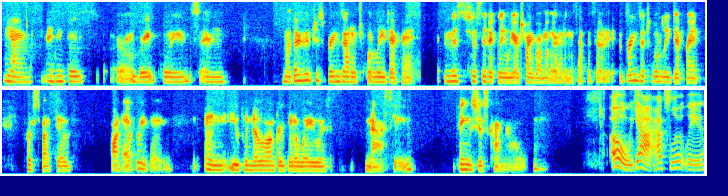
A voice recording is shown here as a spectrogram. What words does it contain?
Yeah, I think those are all great points. And motherhood just brings out a totally different, and this specifically, we are talking about motherhood in this episode, it brings a totally different perspective on everything and you can no longer get away with masking things just come out oh yeah absolutely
